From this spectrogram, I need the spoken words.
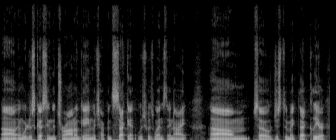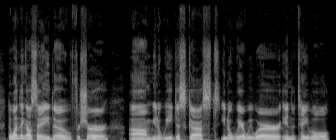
um, and we're discussing the Toronto game, which happened second, which was Wednesday night. Um, so just to make that clear, the one thing I'll say though for sure, um, you know, we discussed you know where we were in the table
